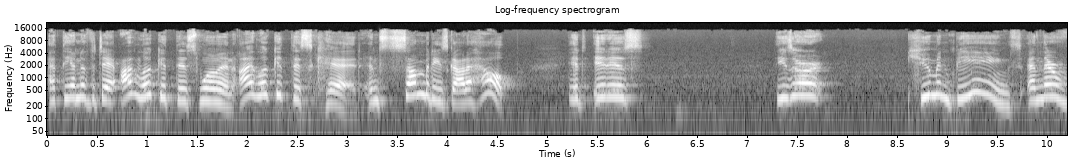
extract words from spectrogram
at the end of the day, I look at this woman, I look at this kid, and somebody's got to help. It, it is, these are human beings, and they're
